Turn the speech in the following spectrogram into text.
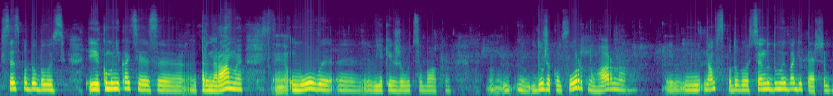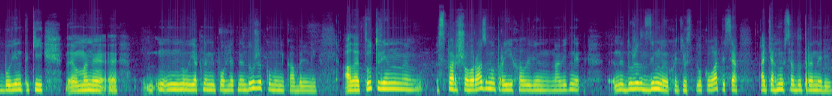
Все сподобалось. І комунікація з тренерами, умови, в яких живуть собаки. Ну, дуже комфортно, гарно. І нам сподобалось це. Ну, думаю, баді теж, бо він такий е, у мене, е, ну, як на мій погляд, не дуже комунікабельний. Але тут він е, з першого разу ми приїхали, він навіть не, не дуже зі мною хотів спілкуватися, а тягнувся до тренерів.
